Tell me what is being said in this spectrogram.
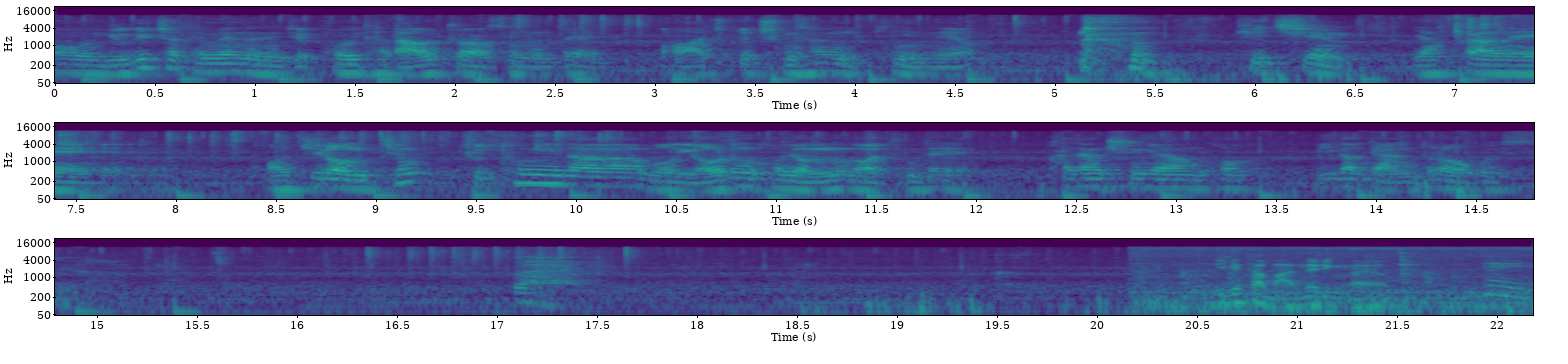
어 6일차 되면은 이제 거의 다 나을 줄 알았었는데 어, 아직도 증상이 있긴 있네요. 기침, 약간의 어지러움증, 두통이나 뭐 열은 거의 없는 것 같은데 가장 중요한 거 미각이 안 돌아오고 있어요. 이게 다 마늘인가요? 네.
